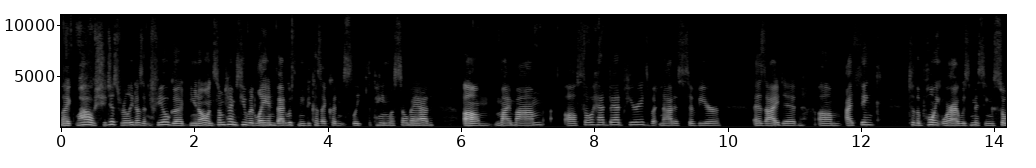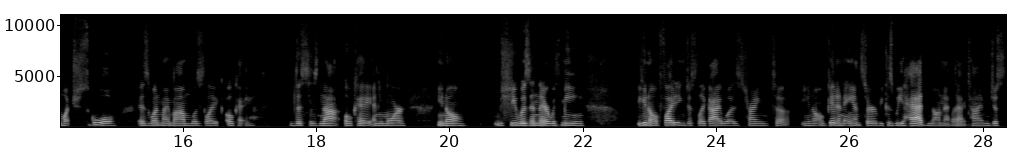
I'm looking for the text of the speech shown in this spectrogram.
like wow she just really doesn't feel good you know and sometimes he would lay in bed with me because i couldn't sleep the pain was so mm-hmm. bad um, my mom also had bad periods, but not as severe as I did. Um, I think to the point where I was missing so much school is when my mom was like, okay, this is not okay anymore. You know, she was in there with me, you know, fighting just like I was trying to, you know, get an answer because we had none at Right. that time. Just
